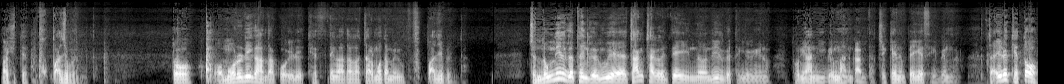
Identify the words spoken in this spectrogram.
낚싯대 푹 빠져버립니다. 또 오모르리가 한다고 이렇게 캐스팅 하다가 잘못하면 이거 푹 빠져버립니다. 전동 릴 같은 경우에 장착이 되어 있는 릴 같은 경우에는 돈이 한 200만 원 갑니다. 적게는 100에서 200만 원. 자, 이렇게 또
